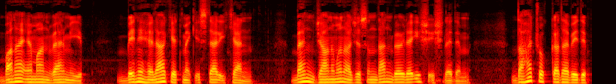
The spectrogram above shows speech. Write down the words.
bana eman vermeyip beni helak etmek ister iken ben canımın acısından böyle iş işledim. Daha çok gadab edip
